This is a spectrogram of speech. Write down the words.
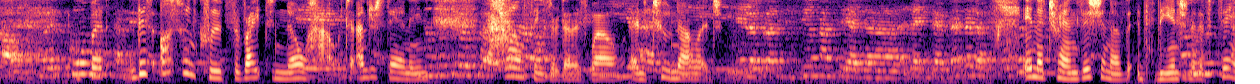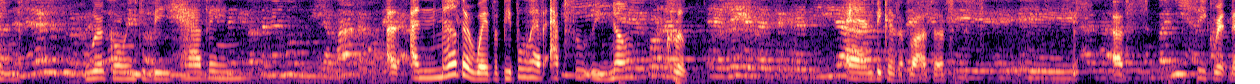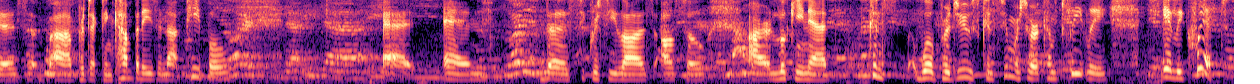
But this also includes the right to know how, to understanding how things are done as well, and to knowledge. In the transition of the Internet of Things, we're going to be having a, another wave of people who have absolutely no clue. And because of laws of of secretness, uh, protecting companies and not people. Uh, and the secrecy laws also are looking at, will produce consumers who are completely ill-equipped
